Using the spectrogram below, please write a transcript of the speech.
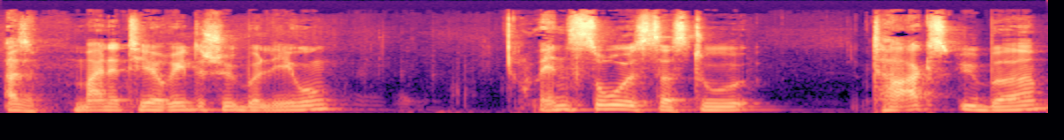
also meine theoretische Überlegung, wenn es so ist, dass du tagsüber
